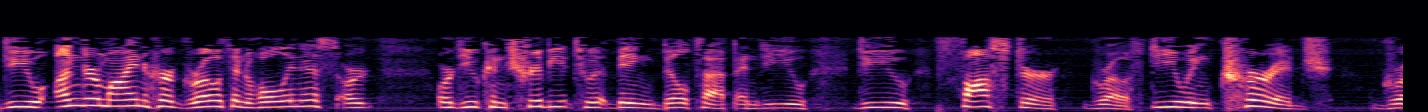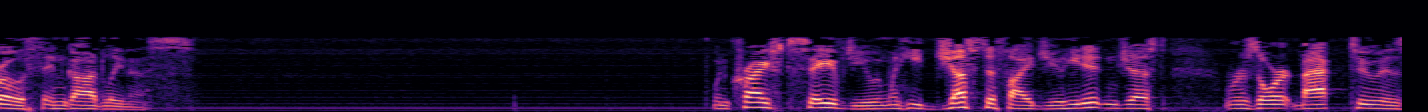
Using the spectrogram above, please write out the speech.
Do you undermine her growth in holiness or, or do you contribute to it being built up? And do you, do you foster growth? Do you encourage growth in godliness? When Christ saved you and when he justified you, he didn't just resort back to his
